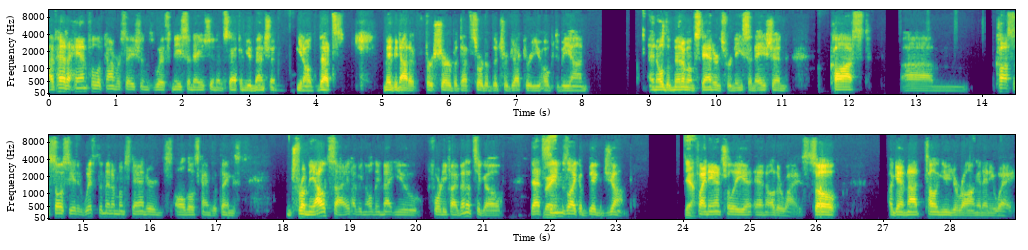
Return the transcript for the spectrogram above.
i've had a handful of conversations with nisa nation and stuff and you mentioned you know that's maybe not a for sure, but that's sort of the trajectory you hope to be on. I know the minimum standards for NISA Nation cost, um, cost associated with the minimum standards, all those kinds of things. From the outside, having only met you 45 minutes ago, that Right. seems like a big jump. Yeah. Financially and otherwise. So again, not telling you you're wrong in any way.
